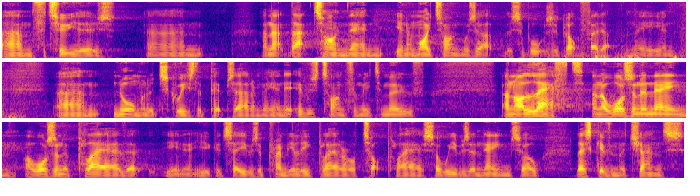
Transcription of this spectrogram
um, for two years. Um, and at that time, then you know my time was up. The supporters had got fed up with me, and um, Norman had squeezed the pips out of me, and it, it was time for me to move. And I left, and I wasn't a name. I wasn't a player that you know you could say he was a Premier League player or top player. So he was a name. So let's give him a chance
